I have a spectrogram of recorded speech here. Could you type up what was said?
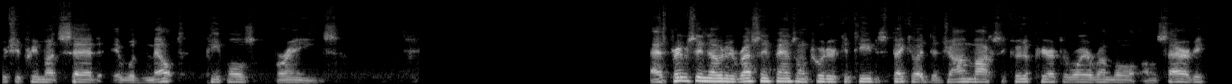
which she pretty much said it would melt people's brains. As previously noted, wrestling fans on Twitter continue to speculate that Jon Moxley could appear at the Royal Rumble on Saturday.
